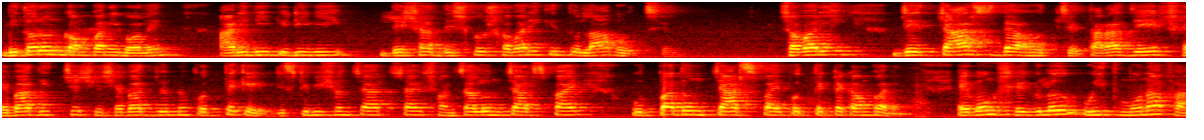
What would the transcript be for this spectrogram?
বিতরণ কোম্পানি বলেন আরইবি পিডিবি দেশা দেশকো সবারই কিন্তু লাভ হচ্ছে। সবারই যে চার্জ দেওয়া হচ্ছে, তারা যে সেবা দিচ্ছে, সে সেবার জন্য প্রত্যেকে ডিস্ট্রিবিউশন চার্জ চায়, সঞ্চালন চার্জ পায়, উৎপাদন চার্জ পায় প্রত্যেকটা কোম্পানি এবং সেগুলো উইথ মুনাফা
